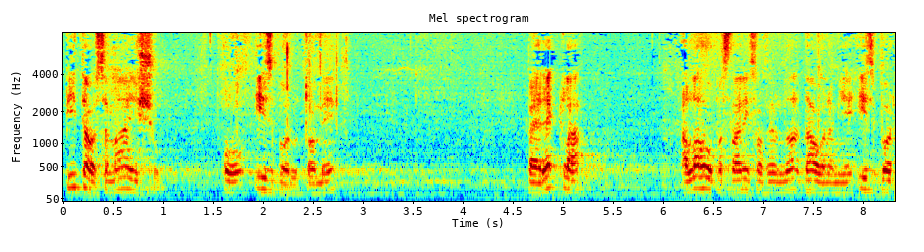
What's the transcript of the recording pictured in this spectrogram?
pitao sam Ajšu o izboru tome, pa je rekla, Allahov poslanik sa dao nam je izbor,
